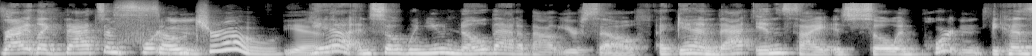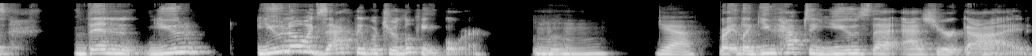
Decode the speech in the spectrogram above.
right? Like that's important. So true. Yeah. Yeah. And so when you know that about yourself, again, that insight is so important because then you you know exactly what you're looking for, Mhm. Mhm. Yeah. right? Like you have to use that as your guide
